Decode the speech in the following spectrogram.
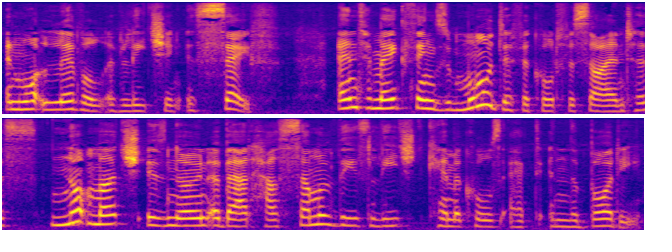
and what level of leaching is safe. And to make things more difficult for scientists, not much is known about how some of these leached chemicals act in the body.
